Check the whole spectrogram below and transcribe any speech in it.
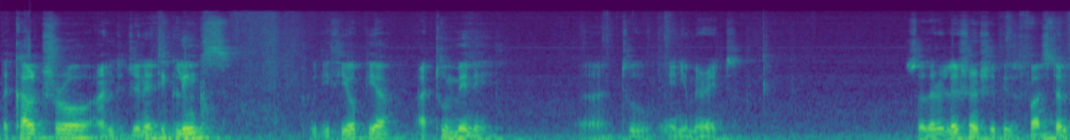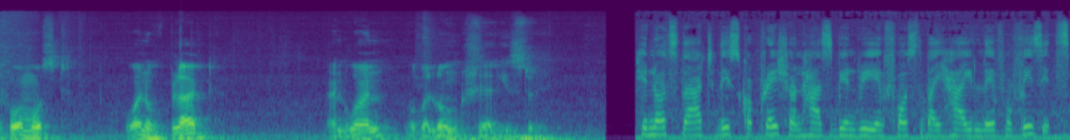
The cultural and genetic links with Ethiopia are too many uh, to enumerate. So the relationship is first and foremost one of blood and one of a long shared history. He notes that this cooperation has been reinforced by high-level visits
